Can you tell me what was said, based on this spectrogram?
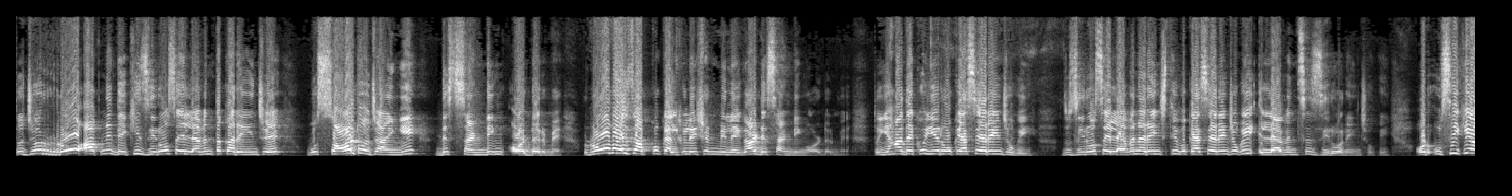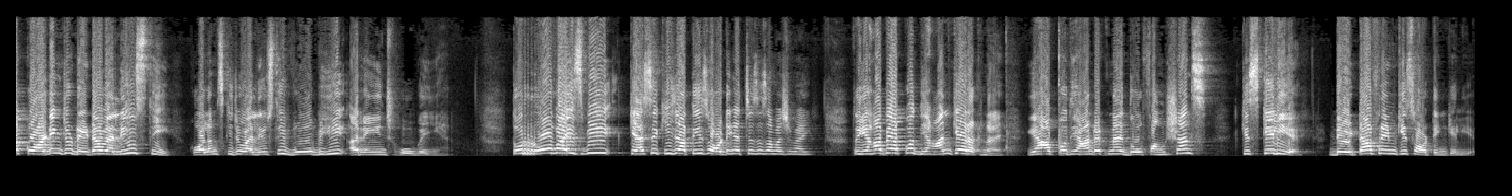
तो जो रो आपने देखी ज़ीरो से इलेवन तक का रेंज है, वो सॉर्ट हो जाएँगी डिसेंडिंग ऑर्डर में। रो वाइज आपको कैलकुलेशन मिलेगा डिसेंडिंग ऑर्डर में। तो यहाँ देखो ये रो कैसे अरेंज हो गई? जो ज़ीरो से इलेवन अरेंज थी, वो कैसे अरेंज हो गई? इलेवन से ज़ीरो अरेंज हो गई। और उसी के अकॉर्डिंग जो डेटा वैल्यूज़ थी कॉलम्स की जो वैल्यूज़ थी, वो भी अरेंज हो गई हैं। तो रो वाइज भी कैसे की जाती है सॉर्टिंग अच्छे से समझ में आई? तो यहाँ पे आपको ध्यान क्या रखना है? यहाँ आपको ध्यान रखना है दो फ़ंक्शंस किसके लिए? डेटा फ्रेम की सॉर्टिंग के लिए।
